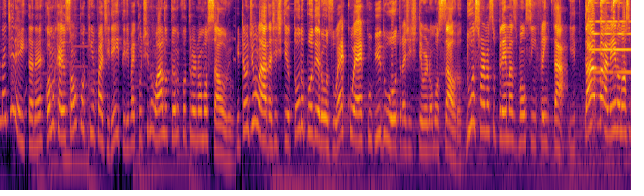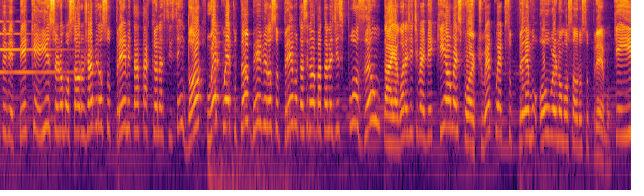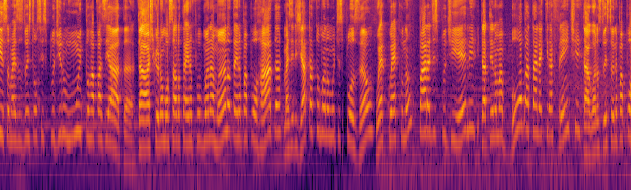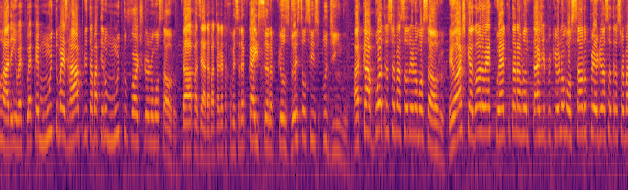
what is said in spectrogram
na direita, né? Como caiu só um pouquinho pra direita, ele vai continuar lutando contra o Enormossauro. Então, de um lado, a gente tem o todo-poderoso Eco Eco e do outro, a gente tem o Enormossauro. Duas formas supremas vão se enfrentar. E tá valendo o nosso PVP. Que isso, o Enormossauro já virou supremo e tá atacando assim sem dó. O Eco Eco também virou supremo, tá sendo uma batalha de explosão. Tá, e agora a gente vai ver quem é o mais forte, o Eco Eco Supremo ou o Enormossauro Supremo. Que isso, mas os dois estão se explodindo muito, rapaziada. Tá, eu acho que o Enormossauro tá indo pro mano a mano, tá indo pra porrada, mas ele já tá tomando muita explosão. O Eco Eco não para de explodir ele e tá tendo uma boa batalha aqui na frente. Tá, agora os dois estão indo pra porrada, hein? O Eco Eco é muito mais rápido e tá batendo muito forte no Enormossauro. Tá, rapaziada, a batalha tá começando a ficar insana porque os dois estão se explodindo. Acabou a transformação do Enormossauro. Eu acho que agora o Eco Eco tá na vantagem porque o Enormossauro perdeu essa transformação.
